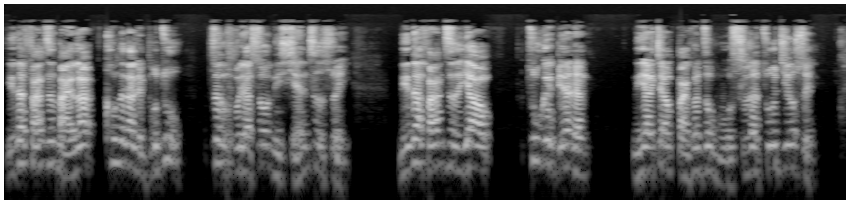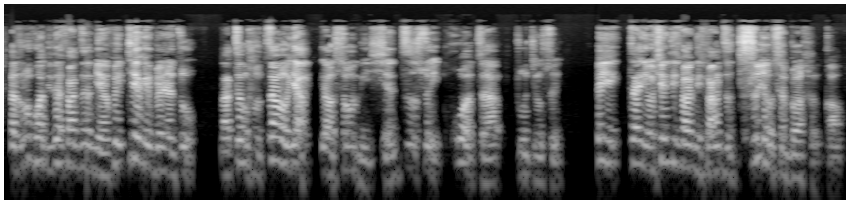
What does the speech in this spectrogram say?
你的房子买了空在那里不住，政府要收你闲置税，你的房子要租给别人。你要交百分之五十的租金税。那如果你的房子免费借给别人住，那政府照样要收你闲置税或者租金税。所以在有些地方，你房子持有成本很高；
